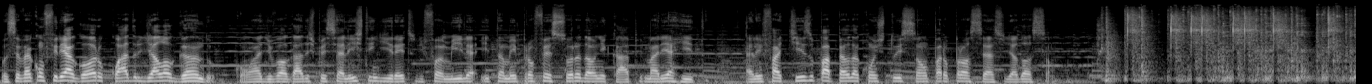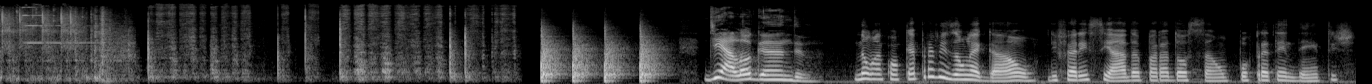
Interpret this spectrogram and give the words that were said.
Você vai conferir agora o quadro Dialogando com a advogada especialista em direito de família e também professora da Unicap, Maria Rita. Ela enfatiza o papel da Constituição para o processo de adoção. Dialogando. Não há qualquer previsão legal diferenciada para adoção por pretendentes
